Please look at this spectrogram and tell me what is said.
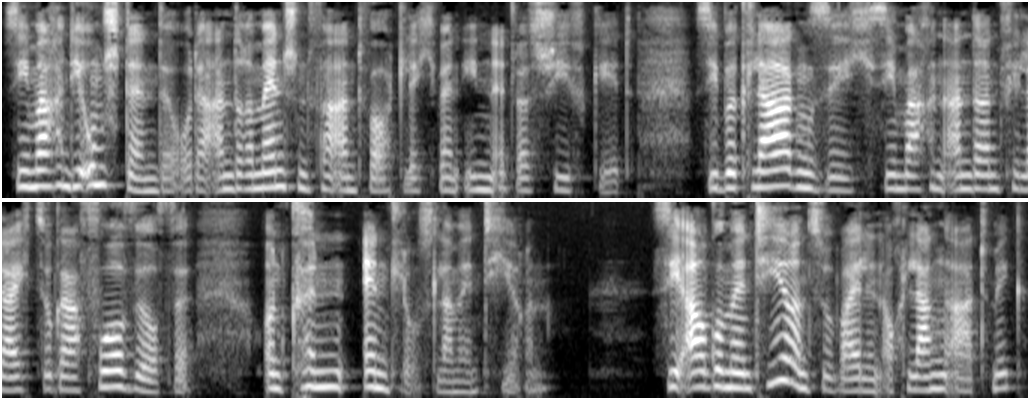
Sie machen die Umstände oder andere Menschen verantwortlich, wenn ihnen etwas schief geht. Sie beklagen sich, sie machen anderen vielleicht sogar Vorwürfe und können endlos lamentieren. Sie argumentieren zuweilen auch langatmig,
